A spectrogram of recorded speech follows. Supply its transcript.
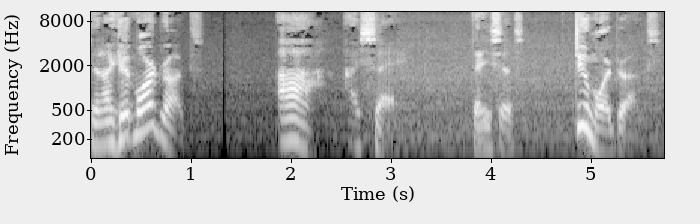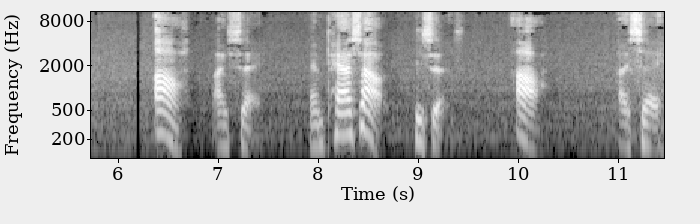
then I get more drugs. Ah, I say. Then he says, do more drugs. Ah, I say. And pass out, he says. Ah, I say.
